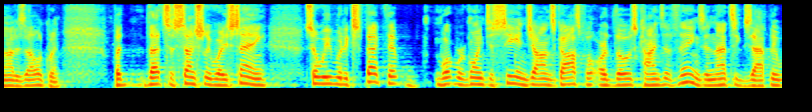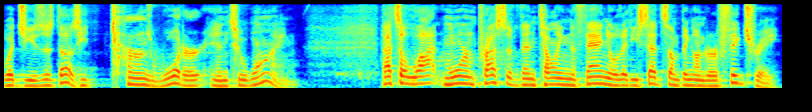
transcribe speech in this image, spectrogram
not as eloquent, but that's essentially what he's saying. So we would expect that what we're going to see in John's gospel are those kinds of things, and that's exactly what Jesus does. He turns water into wine. That's a lot more impressive than telling Nathanael that he said something under a fig tree.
